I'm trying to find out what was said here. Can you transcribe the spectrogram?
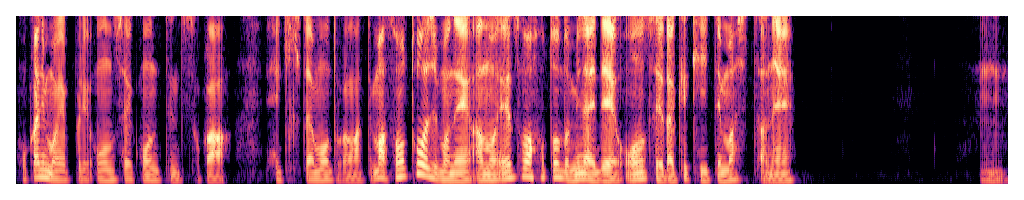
他にもやっぱり音声コンテンツとか、えー、聞きたいものとかがあって、まあその当時もね、あの映像はほとんど見ないで音声だけ聞いてましたね。うん。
